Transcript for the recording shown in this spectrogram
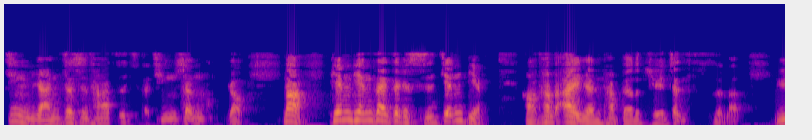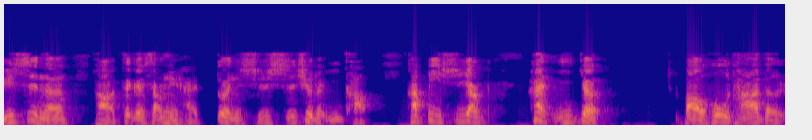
竟然这是他自己的亲生骨肉。那偏偏在这个时间点，好，他的爱人他得了绝症死了，于是呢，好，这个小女孩顿时失去了依靠，她必须要和一个保护她的人。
